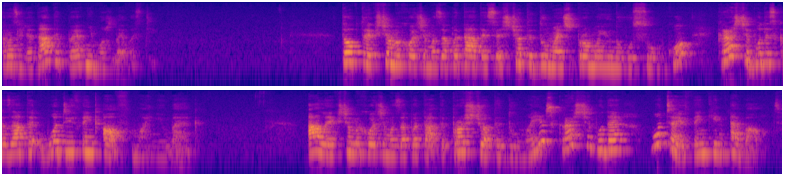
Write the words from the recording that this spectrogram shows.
розглядати певні можливості. Тобто, якщо ми хочемо запитатися, що ти думаєш про мою нову сумку, краще буде сказати What do you think of my new bag? Але якщо ми хочемо запитати, про що ти думаєш, краще буде What are you thinking about?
